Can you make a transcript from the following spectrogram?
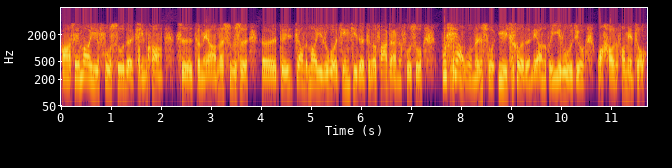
啊，所以贸易复苏的情况是怎么样？那是不是呃，对这样的贸易，如果经济的整个发展的复苏不像我们所预测的那样，会一路就往好的方面走？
